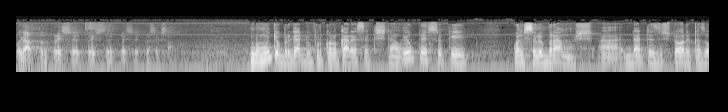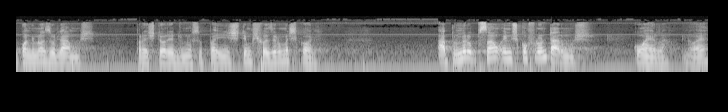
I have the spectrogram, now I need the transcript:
olhar, portanto, para, este, para, este, para, este, para esta questão? Muito obrigado por colocar essa questão. Eu penso que quando celebramos ah, datas históricas ou quando nós olhamos para a história do nosso país, temos que fazer uma escolha. A primeira opção é nos confrontarmos com ela, não é?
